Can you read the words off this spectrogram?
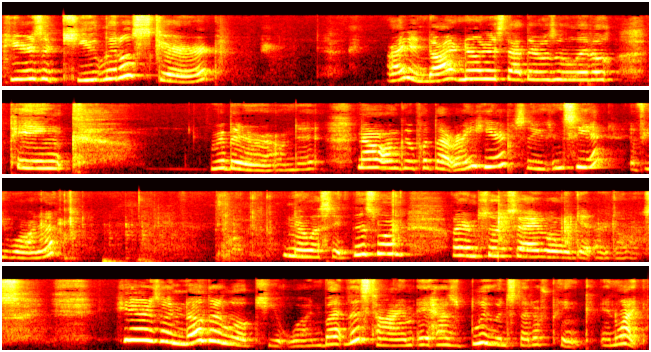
Here's a cute little skirt. I did not notice that there was a little pink ribbon around it. Now I'm going to put that right here so you can see it if you want to. Now let's take this one. I am so excited when we get our dolls. Here's another little cute one, but this time it has blue instead of pink and white.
